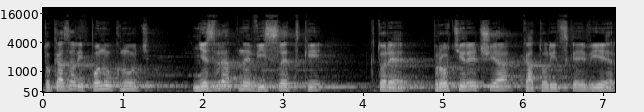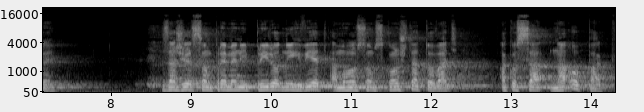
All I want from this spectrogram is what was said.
dokázali ponúknuť nezvratné výsledky, ktoré protirečia katolíckej viere. Zažil som premeny prírodných vied a mohol som skonštatovať, ako sa naopak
